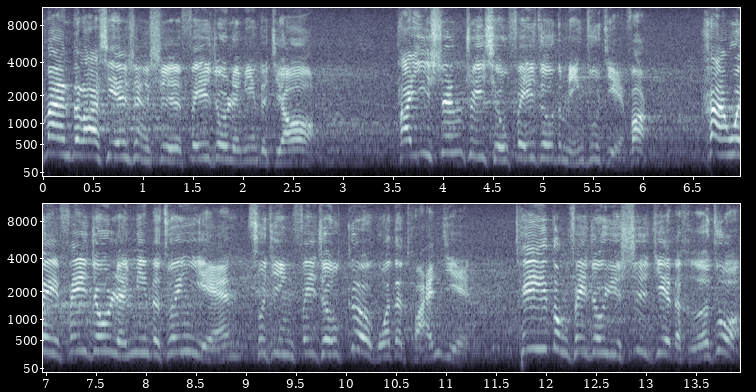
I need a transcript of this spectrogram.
曼德拉先生是非洲人民的骄傲，他一生追求非洲的民族解放，捍卫非洲人民的尊严，促进非洲各国的团结，推动非洲与世界的合作，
